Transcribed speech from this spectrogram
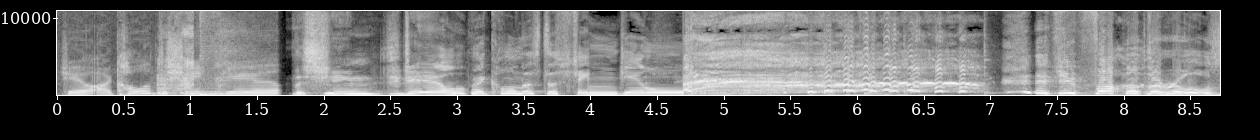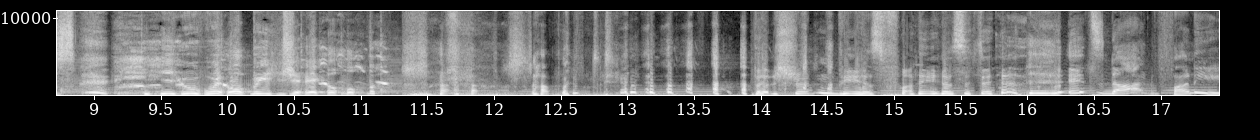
jail. I call it the shame jail. The shame jail. I call this the shame jail. if you follow the rules, you will be jailed. Stop it. That shouldn't be as funny as it is. It's not funny.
